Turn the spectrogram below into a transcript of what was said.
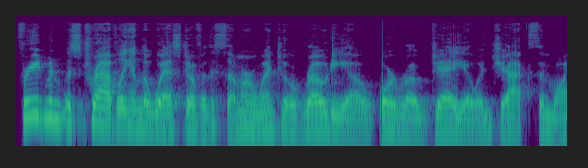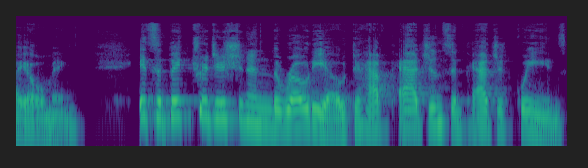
Friedman was traveling in the West over the summer and went to a rodeo or rodeo in Jackson, Wyoming. It's a big tradition in the rodeo to have pageants and pageant queens,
